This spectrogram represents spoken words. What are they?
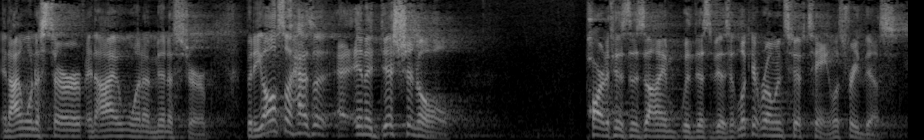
And I want to serve and I want to minister. But he also has a, an additional part of his design with this visit. Look at Romans 15. Let's read this.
